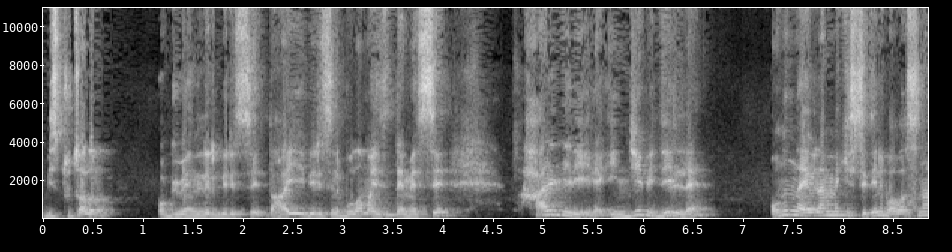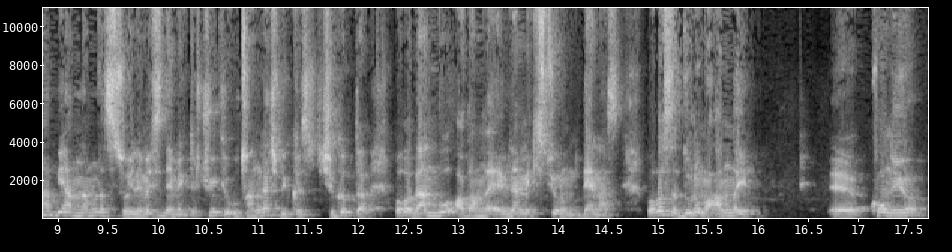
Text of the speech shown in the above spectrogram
biz tutalım o güvenilir birisi, daha iyi birisini bulamayız demesi hal diliyle, ince bir dille onunla evlenmek istediğini babasına bir anlamda söylemesi demektir. Çünkü utangaç bir kız çıkıp da baba ben bu adamla evlenmek istiyorum demez. Babası da durumu anlayıp e, konuyu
